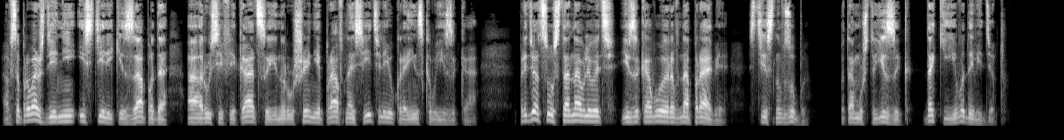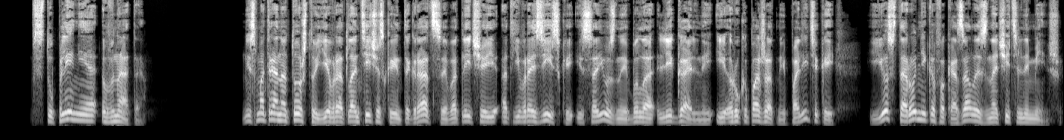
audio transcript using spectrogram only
а в сопровождении истерики Запада о русификации и нарушении прав носителей украинского языка — Придется устанавливать языковое равноправие, стиснув зубы, потому что язык до Киева доведет. Вступление в НАТО Несмотря на то, что евроатлантическая интеграция, в отличие от евразийской и союзной, была легальной и рукопожатной политикой, ее сторонников оказалось значительно меньше.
